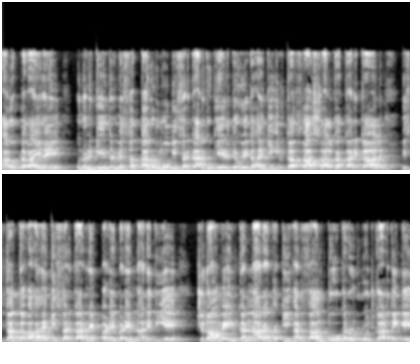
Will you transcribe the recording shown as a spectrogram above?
आरोप लगाए हैं। उन्होंने केंद्र में सत्तारूढ़ मोदी सरकार को घेरते हुए कहा है कि इनका सात साल का कार्यकाल, इसका गवाह है कि सरकार ने बड़े बड़े नारे दिए। चुनाव में इनका नारा था कि हर साल दो करोड़ रोज़गार देंगे।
